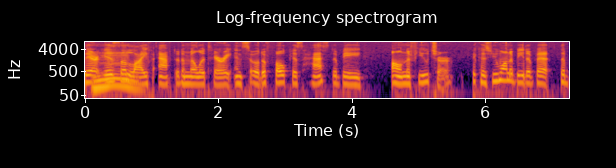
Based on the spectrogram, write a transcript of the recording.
There is a Mm. life after the military, and so the focus has to be on the future because you want to be the vet, the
